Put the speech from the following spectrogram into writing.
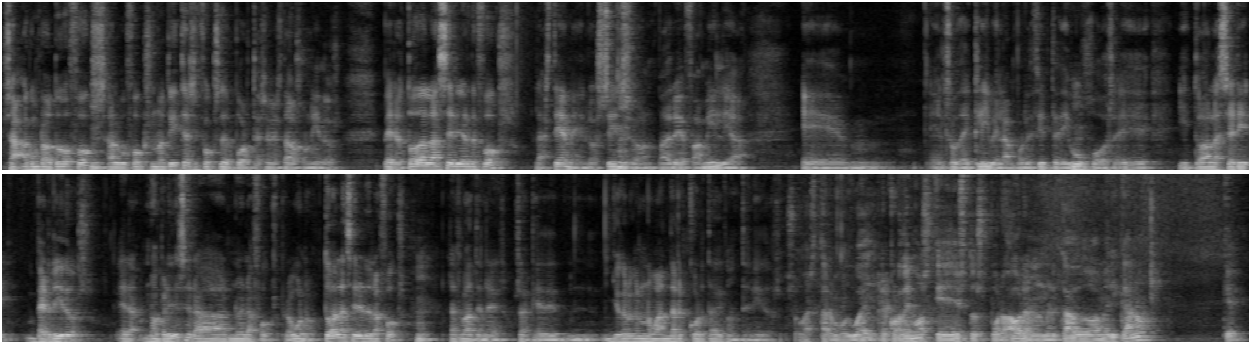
o sea ha comprado todo Fox salvo Fox Noticias y Fox Deportes en Estados Unidos. Pero todas las series de Fox las tiene Los Simpson Padre de Familia eh, el show de Cleveland por decirte dibujos eh, y todas las series Perdidos era, no, Perdidos era, no era Fox, pero bueno, todas las series de la Fox las va a tener. O sea que mm, yo creo que no va a andar corta de contenidos. Eso va a estar muy guay. Recordemos que esto es por ahora en el mercado americano, que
